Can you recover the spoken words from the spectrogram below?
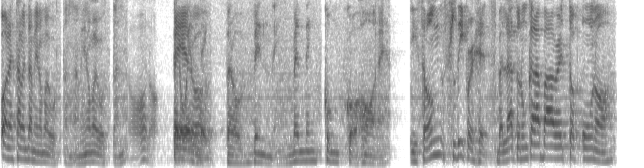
honestamente a mí no me gustan. A mí no me gustan. No, no. Pero, venden. pero venden, venden con cojones. Y son sleeper hits, ¿verdad? Tú nunca las vas a ver top 1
